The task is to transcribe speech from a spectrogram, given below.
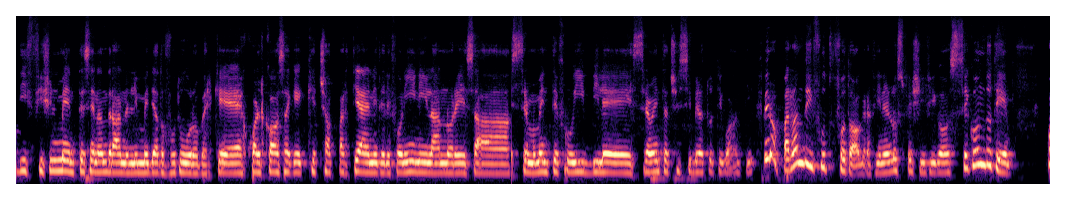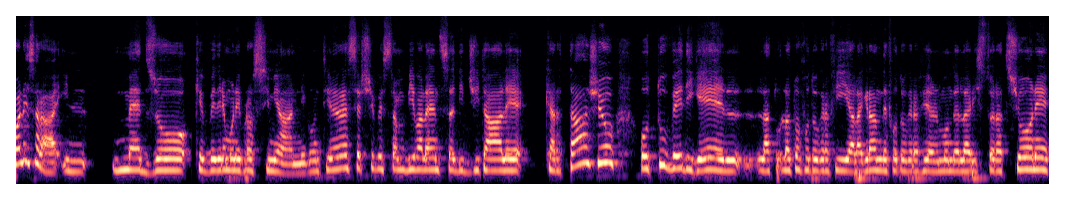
difficilmente se ne andrà nell'immediato futuro perché è qualcosa che, che ci appartiene, i telefonini l'hanno resa estremamente fruibile, estremamente accessibile a tutti quanti. Però parlando di food photography nello specifico, secondo te quale sarà il mezzo che vedremo nei prossimi anni? Continuerà ad esserci questa ambivalenza digitale cartaceo o tu vedi che la, tu- la, tua fotografia, la grande fotografia nel mondo della ristorazione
